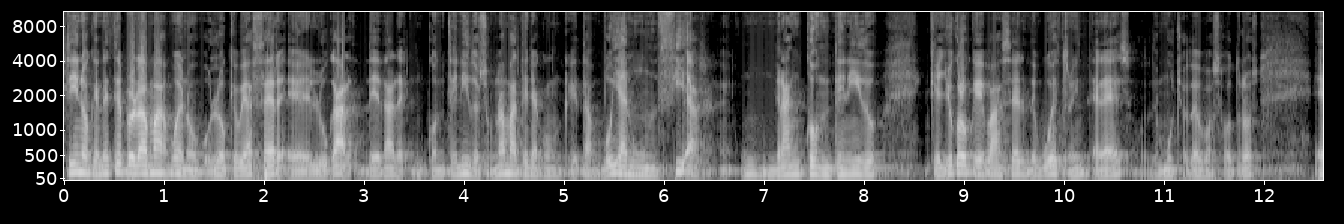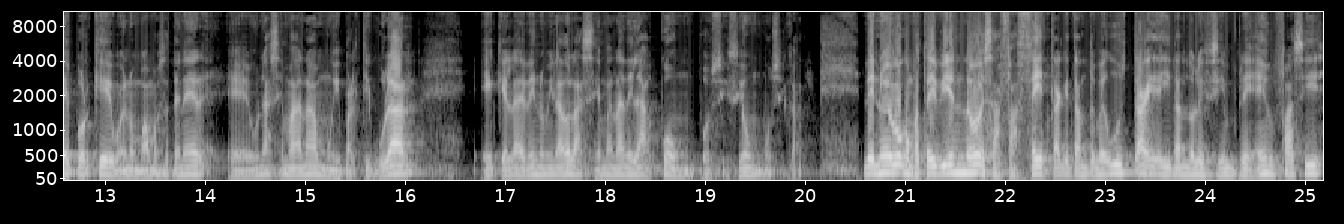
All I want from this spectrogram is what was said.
Sino que en este programa, bueno, lo que voy a hacer, en lugar de dar contenido sobre una materia concreta, voy a anunciar eh, un gran contenido que yo creo que va a ser de vuestro interés o de muchos de vosotros eh, porque bueno, vamos a tener eh, una semana muy particular eh, que la he denominado la semana de la composición musical. De nuevo, como estáis viendo, esa faceta que tanto me gusta y dándole siempre énfasis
